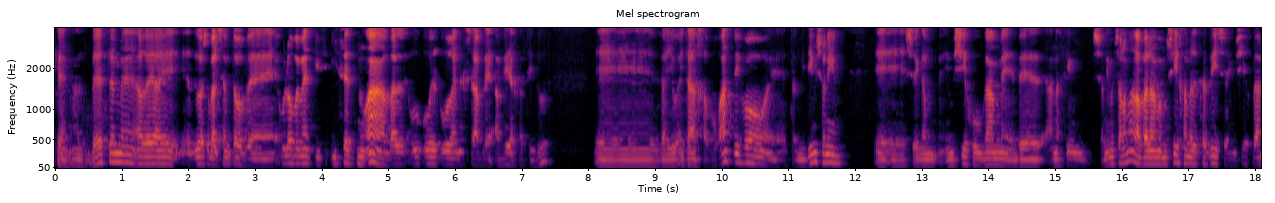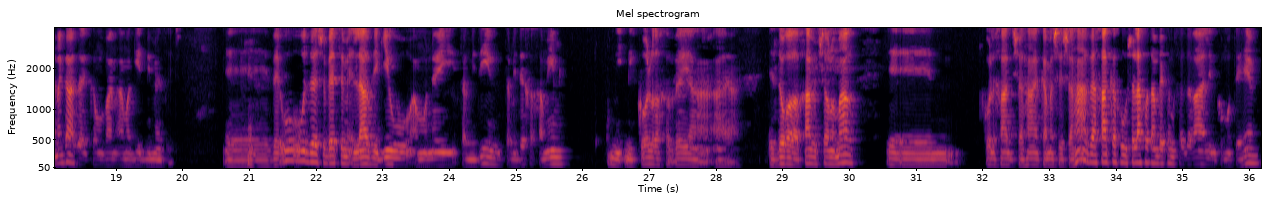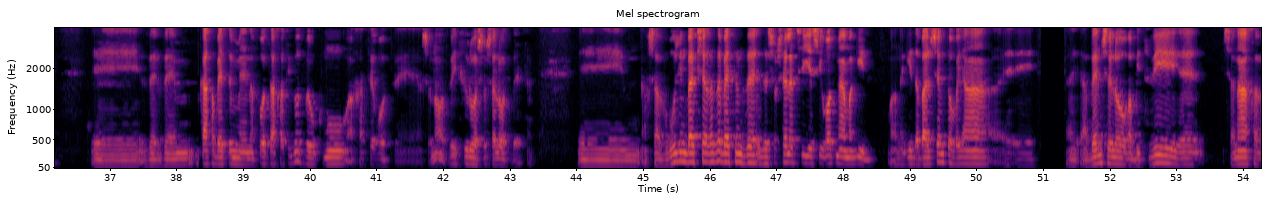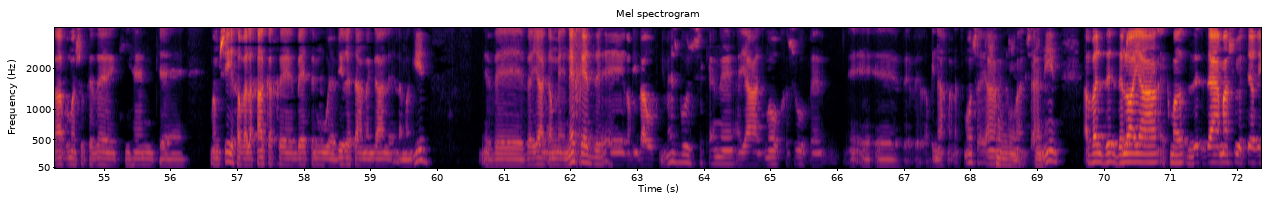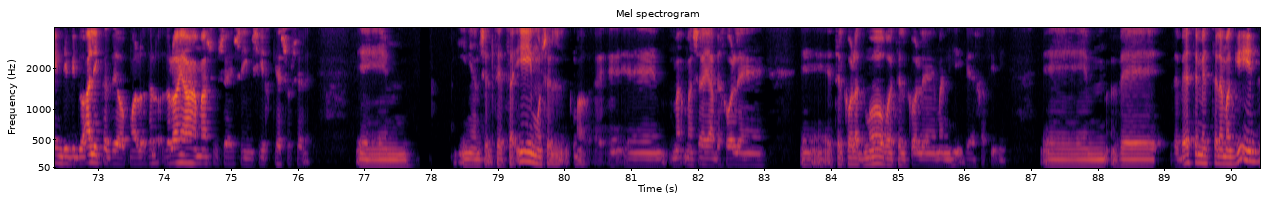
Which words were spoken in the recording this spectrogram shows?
כן, אז בעצם אה, הרי ידוע שבעל שם טוב אה, הוא לא באמת ייסד תנועה, אבל הוא, הוא, הוא נחשב לאבי החסידות, אה, והייתה חבורה סביבו, תלמידים שונים, שגם המשיכו גם בענפים שונים אפשר לומר, אבל הממשיך המרכזי שהמשיך בהנהגה זה כמובן המגיד ממזריץ'. כן. והוא זה שבעצם אליו הגיעו המוני תלמידים, תלמידי חכמים, מכל רחבי האזור הרחב אפשר לומר, אה, כל אחד שהה כמה ששהה ואחר כך הוא שלח אותם בעצם חזרה למקומותיהם אה, וככה בעצם נפוצה החסידות והוקמו החצרות אה, השונות והתחילו השושלות בעצם. עכשיו רוז'ין בהקשר הזה בעצם זה, זה שושלת שהיא ישירות מהמגיד, כלומר נגיד הבעל שם טוב היה הבן שלו רבי צבי שנה אחריו או משהו כזה כיהן כממשיך, אבל אחר כך אה, בעצם הוא העביר את ההנהגה למגיד, והיה גם נכד, אה, רבי ברוך ממשבוש, שכן אה, היה אדמו"ר חשוב, ורבי נחמן עצמו שהיה כמובן שהיה כן. נין, אבל זה, זה לא היה, כלומר זה, זה היה משהו יותר אינדיבידואלי כזה, או כלומר זה לא, זה לא היה משהו ש, שהמשיך כשושלת. עניין של צאצאים, או של, כלומר, מה שהיה בכל אה, אצל כל אדמו"ר או אצל כל אה, מנהיג חסידי. אה, ובעצם אצל המגיד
